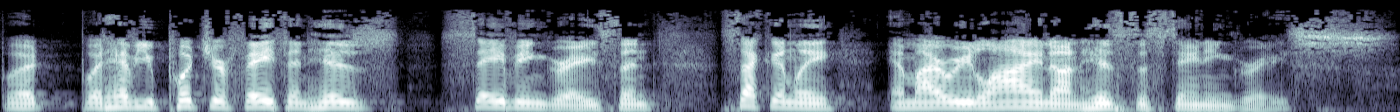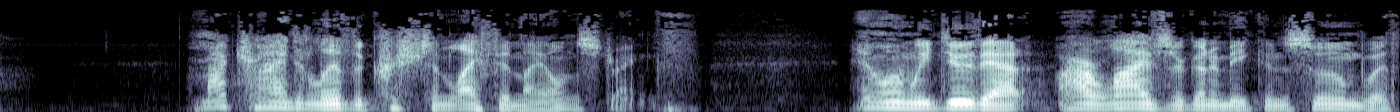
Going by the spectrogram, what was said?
But, but have you put your faith in His saving grace? And secondly, am I relying on His sustaining grace? Am I trying to live the Christian life in my own strength? And when we do that, our lives are going to be consumed with,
